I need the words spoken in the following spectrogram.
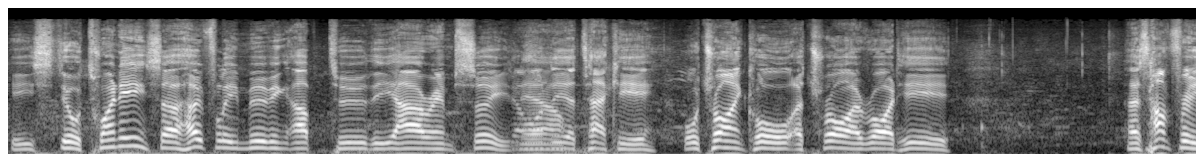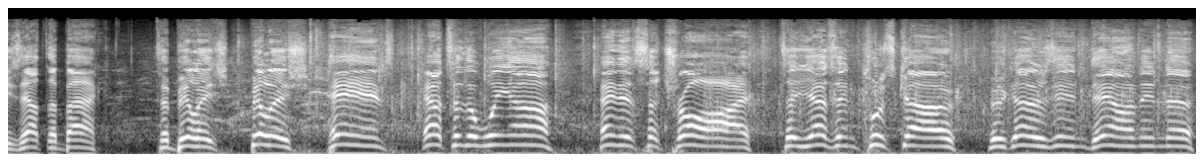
He's still 20, so hopefully moving up to the RMC. Now on the attack here. We'll try and call a try right here. As Humphreys out the back to Billage. Billage hands out to the winger. And it's a try to Yazin Cusco, who goes in down in the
